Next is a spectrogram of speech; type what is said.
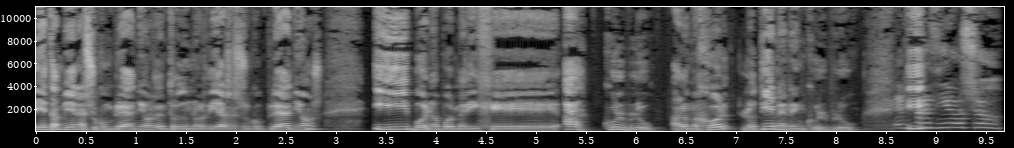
Ella también es su cumpleaños, dentro de unos días es su cumpleaños. Y bueno, pues me dije, ah, Cool Blue, a lo mejor lo tienen en Cool Blue. Es y precioso.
